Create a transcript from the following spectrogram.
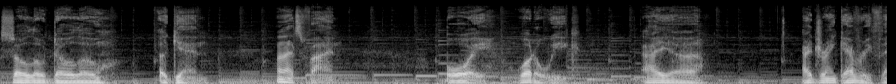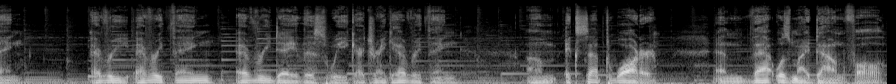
solo dolo, again. Well, that's fine. Boy, what a week. I uh, I drank everything, every everything, every day this week. I drank everything um, except water. And that was my downfall.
